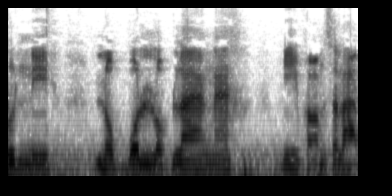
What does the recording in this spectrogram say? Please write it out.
รุ่นนี้ หลบบนหลบล่างนะ มีพร้อมสลับ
